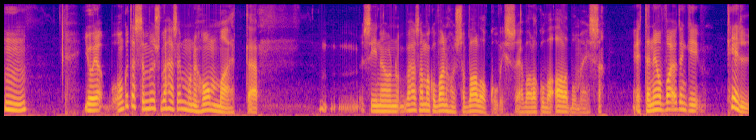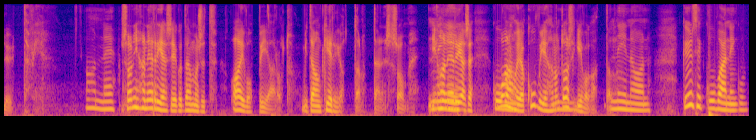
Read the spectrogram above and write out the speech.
Mm. Joo, ja onko tässä myös vähän semmoinen homma, että siinä on vähän sama kuin vanhoissa valokuvissa ja valokuva-albumeissa, että ne on vain jotenkin hellyyttäviä. On ne. Se on ihan eri asia kuin tämmöiset aivopiarut, mitä on kirjoittanut tänne someen. Ihan niin, eri asia. Kuva. Vanhoja kuviahan on tosi mm. kiva katsella. Niin on. Kyllä se kuva, niin kuin,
